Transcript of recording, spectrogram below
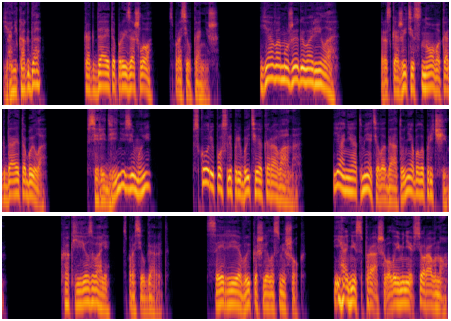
Я никогда...» «Когда это произошло?» — спросил Канниш. «Я вам уже говорила. Расскажите снова, когда это было. В середине зимы? Вскоре после прибытия каравана. Я не отметила дату, не было причин. «Как ее звали?» — спросил Гаррет. Серия выкашляла смешок. «Я не спрашивала, и мне все равно.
